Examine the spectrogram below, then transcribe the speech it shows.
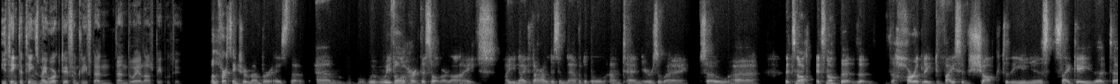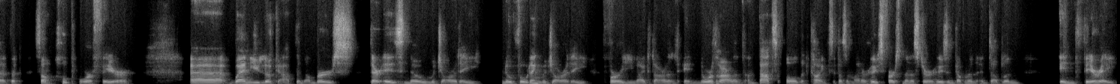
you think that things may work differently than than the way a lot of people do? Well, the first thing to remember is that um, we, have all heard this all our lives. A united Ireland is inevitable and ten years away. So uh, it's not it's not the, the, the horribly divisive shock to the unionist psyche that uh, that some hope or fear. Uh, when you look at the numbers, there is no majority, no voting majority for a united Ireland in Northern Ireland, and that's all that counts. It doesn't matter who's first minister, who's in government in Dublin in theory.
